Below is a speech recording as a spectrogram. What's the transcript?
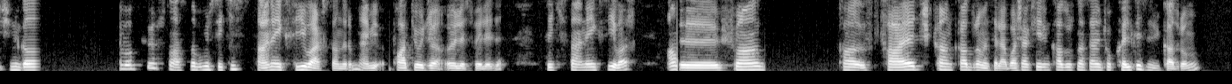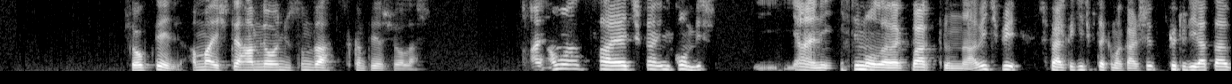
şimdi Galatasaray'a bakıyorsun aslında bugün 8 tane eksiği var sanırım. Yani Fatih Hoca öyle söyledi. 8 tane eksiği var. Ama e, şu an sahaya çıkan kadro mesela Başakşehir'in kadrosunda sence çok kalitesiz bir kadro mu? Çok değil ama işte hamle oyuncusunda sıkıntı yaşıyorlar. Ama sahaya çıkan ilk 11 yani isim olarak baktığında abi hiçbir Süper Lig'deki hiçbir takıma karşı kötü değil. Hatta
